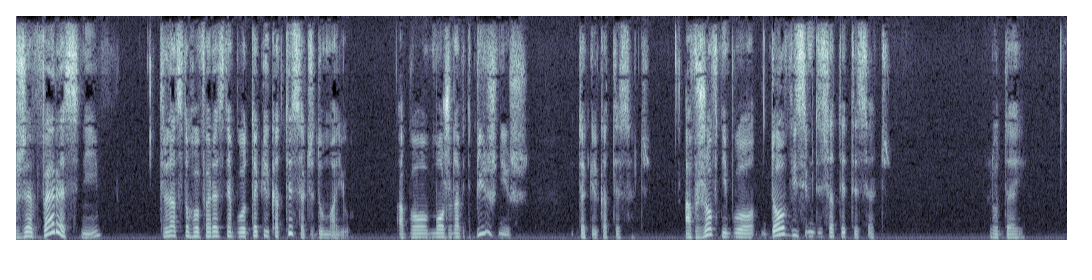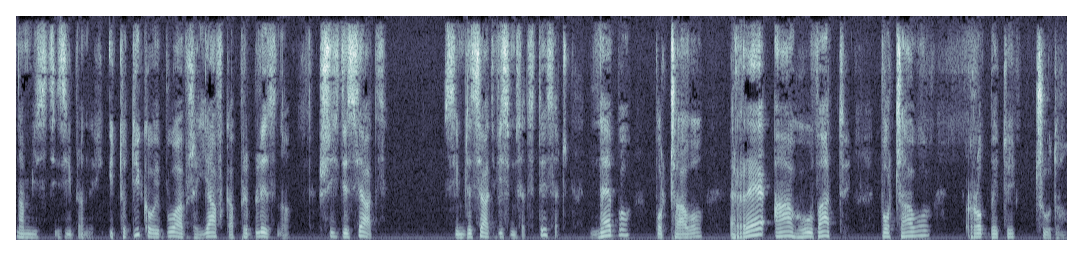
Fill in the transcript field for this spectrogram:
że w weresni, 13 weresnia było te kilka tysięcy dumaju, albo może nawet bliż niż te kilka tysięcy. A w żowni było do 80 tysięcy ludzi na miejscu zebranych. I to tylko była że jawka przybliżno 60 70-80 тисяч, небо почало реагувати, почало робити чудо.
